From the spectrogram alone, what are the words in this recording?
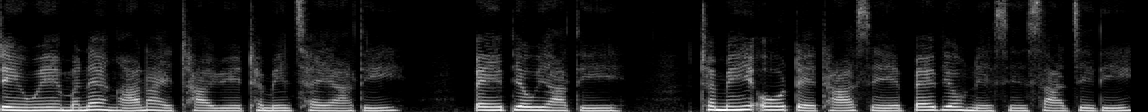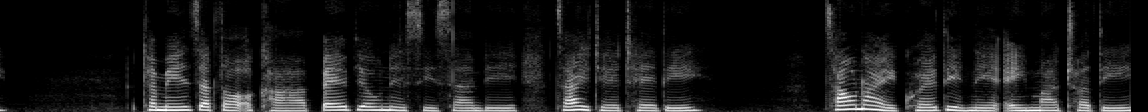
တင်ဝင်းမနဲ့9နာရီထား၍ထမင်းချက်ရသည်ပဲပြုတ်ရသည်ထမင်းအိုးတဲထားစဉ်ပဲပြုတ်နေစဉ်စားကြည့်သည် ထမင်းချက်သောအခါပဲပြုံးနှင့်စီစမ်းပြီးဂျိုက်ထဲထဲသည်6နာရီခွဲသည့်နှင့်အိမ်မှထွက်သည်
